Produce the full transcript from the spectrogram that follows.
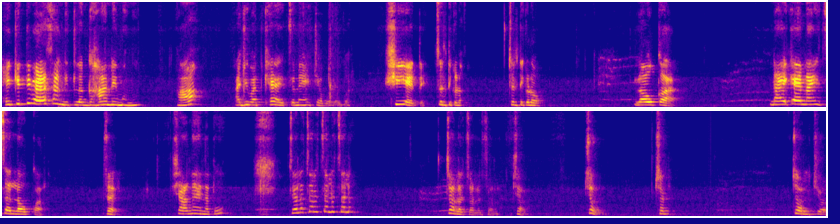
हे किती वेळा सांगितलं घाण आहे म्हणून हाँ? अजिबात खेळायचं नाही ह्याच्याबरोबर. शी येते. चल तिकडं. चल तिकडं. लवकर. नाही काय नाही चल लवकर. चल. छान आहे ना तू? चला चला चला चला. चला चला चला. चल. चल. चल. चल चल.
